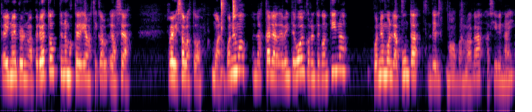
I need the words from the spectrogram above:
Que ahí no hay problema. Pero estos tenemos que diagnosticar, o sea, revisarlos todos. Bueno, ponemos la escala de 20 volt, corriente continua. Ponemos la punta del... Vamos a ponerlo acá, así ven ahí.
